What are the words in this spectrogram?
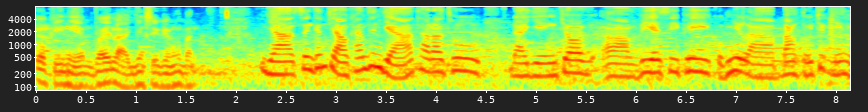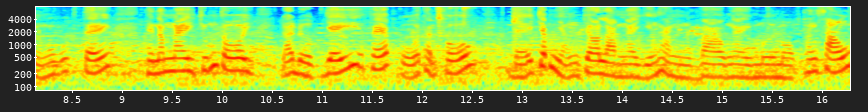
cô kỷ niệm với là nhân sĩ Nguyễn Văn Tánh. Dạ, xin kính chào khán thính giả Thara Thu, đại diện cho à, uh, VACP cũng như là ban tổ chức diễn hành quốc tế. Thì năm nay chúng tôi đã được giấy phép của thành phố để chấp nhận cho làm ngày diễn hành vào ngày 11 tháng 6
